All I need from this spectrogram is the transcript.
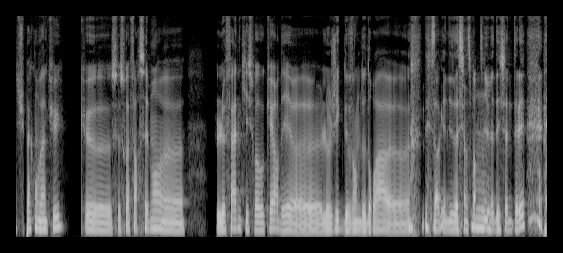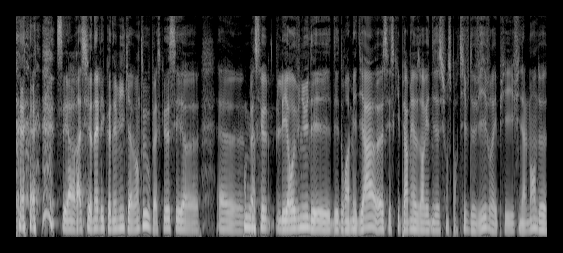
suis pas convaincu que ce soit forcément euh, le fan qui soit au cœur des euh, logiques de vente de droits euh, des organisations sportives Mhm. et des chaînes télé. c'est un rationnel économique avant tout parce que c'est parce que les revenus des, des droits médias, c'est ce qui permet aux organisations sportives de vivre et puis finalement de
